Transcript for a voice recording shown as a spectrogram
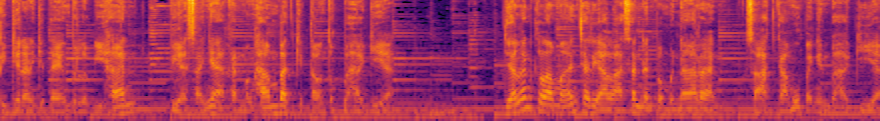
Pikiran kita yang berlebihan biasanya akan menghambat kita untuk bahagia. Jangan kelamaan cari alasan dan pembenaran saat kamu pengen bahagia.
